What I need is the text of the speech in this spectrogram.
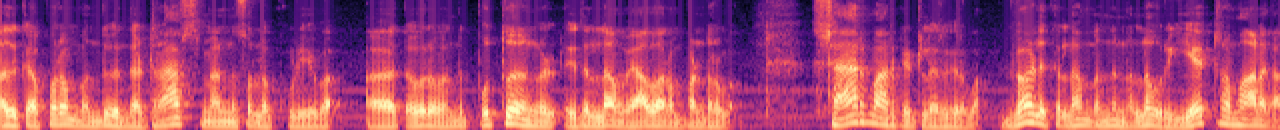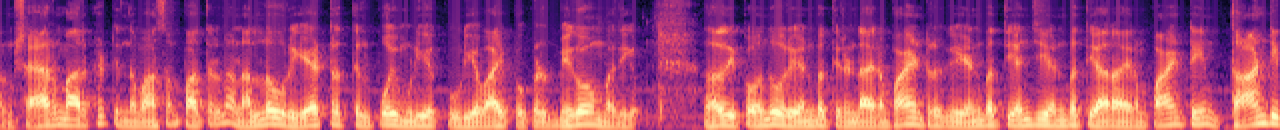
அதுக்கப்புறம் வந்து இந்த டிராஃப்ட்ஸ்மேன்னு சொல்லக்கூடியவா. அதை தவிர வந்து புத்தகங்கள் இதெல்லாம் வியாபாரம் பண்ணுறவா ஷேர் மார்க்கெட்டில் இருக்கிறவா இவாளுக்கெல்லாம் வந்து நல்ல ஒரு ஏற்றமான காலம். ஷேர் மார்க்கெட் இந்த மாதம் பார்த்தோம்னா நல்ல ஒரு ஏற்றத்தில் போய் முடியக்கூடிய வாய்ப்புகள் மிகவும் அதிகம். அதாவது இப்போ வந்து ஒரு எண்பத்தி ரெண்டாயிரம் பாயிண்ட் இருக்குது எண்பத்தி அஞ்சு எண்பத்தி ஆறாயிரம் பாயிண்ட்டையும் தாண்டி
